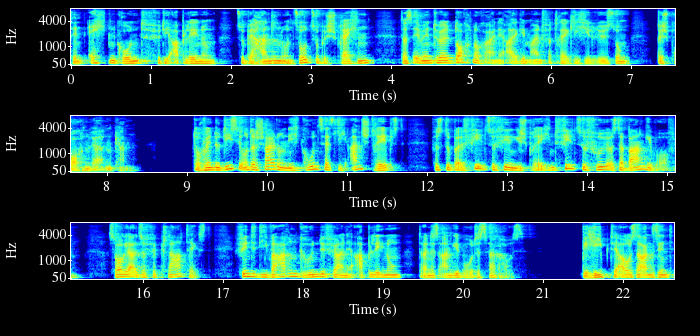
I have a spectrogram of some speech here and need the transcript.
den echten Grund für die Ablehnung zu behandeln und so zu besprechen, dass eventuell doch noch eine allgemeinverträgliche Lösung besprochen werden kann. Doch wenn du diese Unterscheidung nicht grundsätzlich anstrebst, wirst du bei viel zu vielen Gesprächen viel zu früh aus der Bahn geworfen. Sorge also für Klartext. Finde die wahren Gründe für eine Ablehnung deines Angebotes heraus. Beliebte Aussagen sind,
